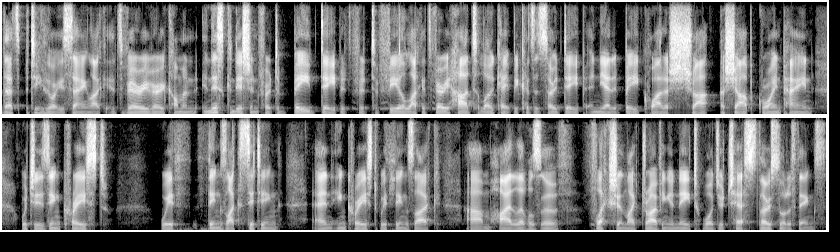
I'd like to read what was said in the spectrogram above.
that's particularly what you're saying. Like it's very, very common in this condition for it to be deep, it, for it to feel like it's very hard to locate because it's so deep, and yet it be quite a sharp, a sharp groin pain, which is increased with things like sitting, and increased with things like um, high levels of flexion, like driving your knee towards your chest, those sort of things.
